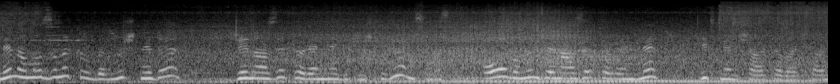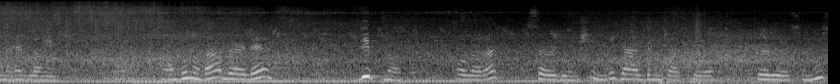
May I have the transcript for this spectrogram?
ne namazını kıldırmış ne de cenaze törenine gitmiş biliyor musunuz? Oğlunun cenaze törenine gitmemiş arkadaşlar Mevlana. Ya bunu da böyle dipnot olarak söyleyeyim. Şimdi geldim caddeye. Görüyorsunuz.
